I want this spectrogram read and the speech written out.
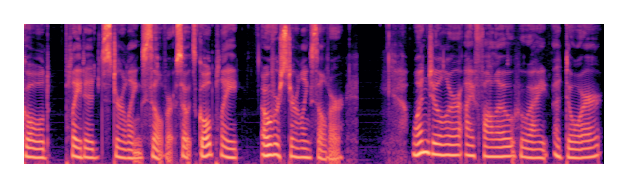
gold plated sterling silver. So it's gold plate over sterling silver. One jeweler I follow who I adore,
